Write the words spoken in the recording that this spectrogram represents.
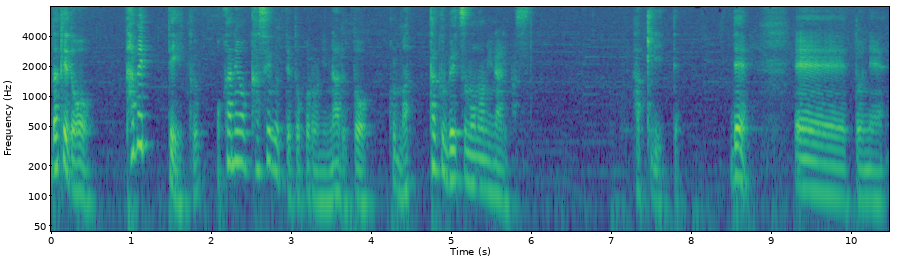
う。だけど食べていくお金を稼ぐってところになるとこれ全く別物になります。はっきり言って。でえー、っとね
